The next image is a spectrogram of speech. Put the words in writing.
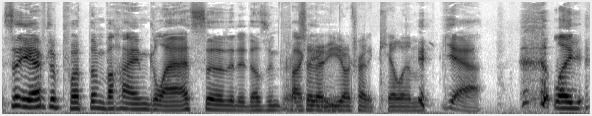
So you have to put them behind glass so that it doesn't fucking so that you don't try to kill him. yeah. Like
